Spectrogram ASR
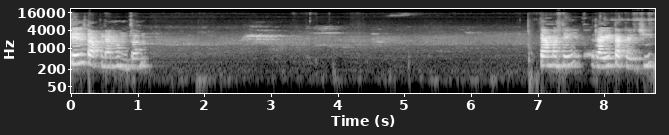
तेल टाकल्यानंतर त्यामध्ये राई टाकायची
